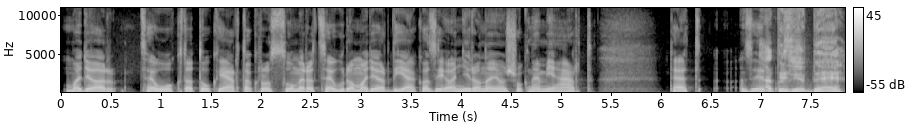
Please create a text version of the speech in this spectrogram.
magyar CEU oktatók jártak rosszul, mert a CEU-ra magyar diák azért annyira nagyon sok nem járt. Tehát azért... Hát azért, de...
